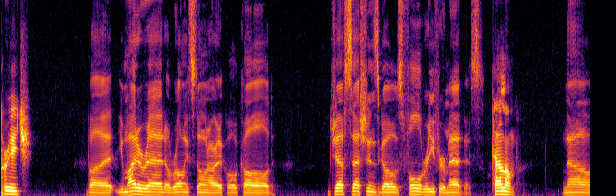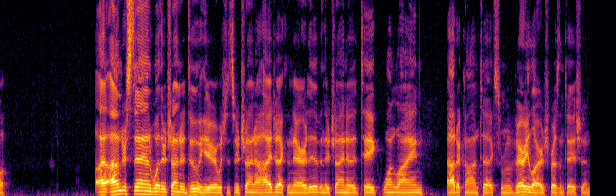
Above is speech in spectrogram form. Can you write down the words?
Preach. But you might have read a Rolling Stone article called Jeff Sessions Goes Full Reefer Madness. Tell them. Now, I, I understand what they're trying to do here, which is they're trying to hijack the narrative and they're trying to take one line out of context from a very large presentation,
